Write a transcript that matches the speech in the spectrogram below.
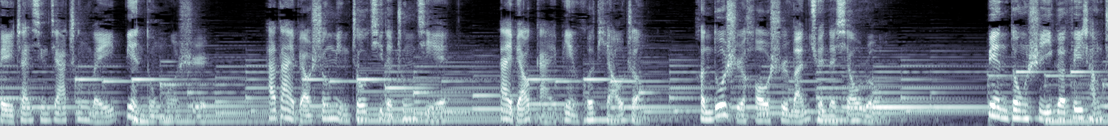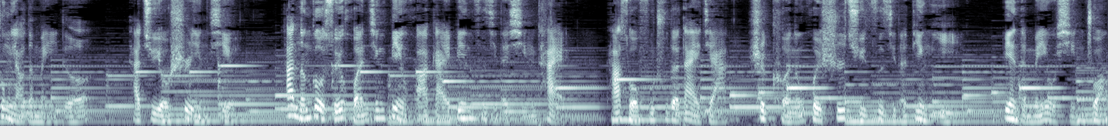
被占星家称为变动模式，它代表生命周期的终结，代表改变和调整，很多时候是完全的消融。变动是一个非常重要的美德，它具有适应性。它能够随环境变化改变自己的形态，它所付出的代价是可能会失去自己的定义，变得没有形状，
